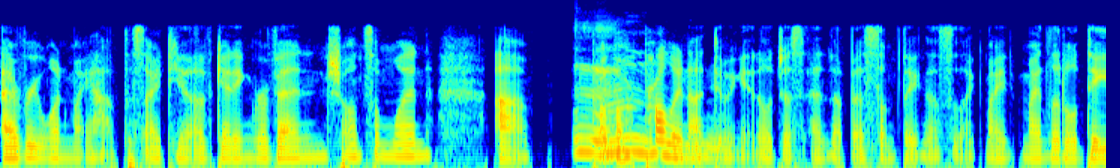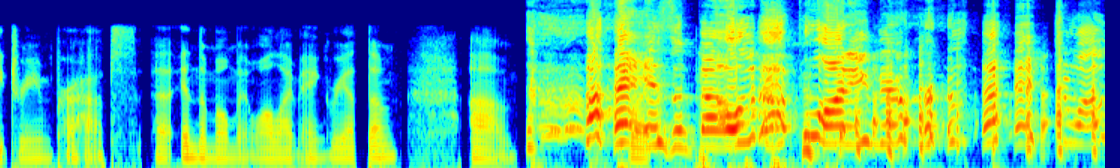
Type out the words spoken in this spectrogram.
everyone might have this idea of getting revenge on someone. Um, prob- Mhm. probably not doing it. It'll just end up as something as like my my little daydream, perhaps uh, in the moment while I'm angry at them. Um, isabel plotting their revenge while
